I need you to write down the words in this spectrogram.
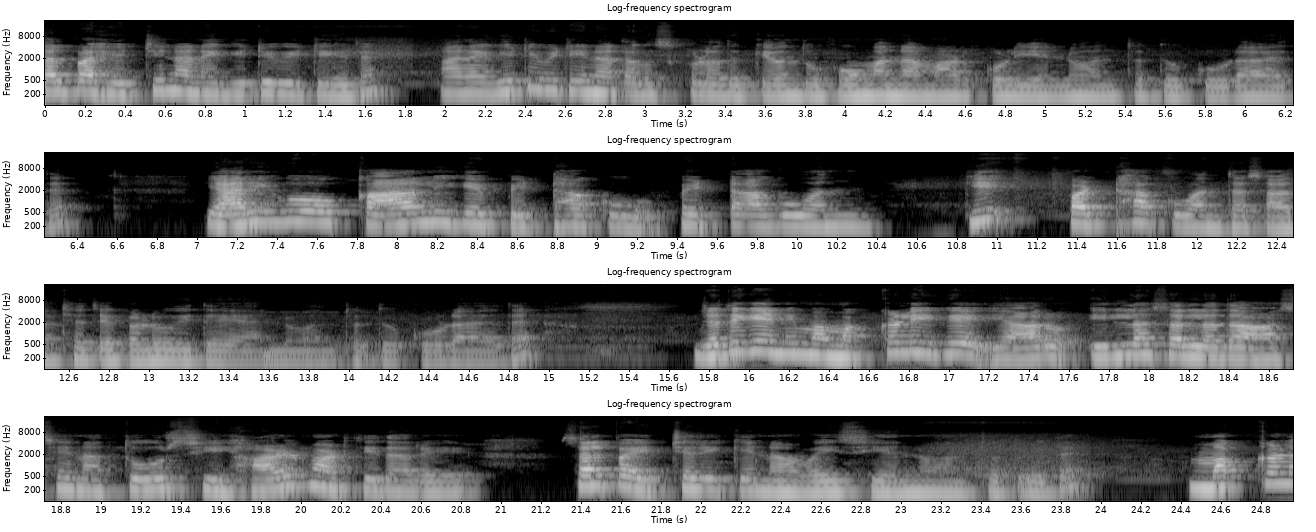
ಸ್ವಲ್ಪ ಹೆಚ್ಚಿನ ನೆಗೆಟಿವಿಟಿ ಇದೆ. ಆ ನೆಗೆಟಿವಿಟಿನ ತೆಗೆಸ್ಕೊಳ್ಳೋದಕ್ಕೆ ಒಂದು ಹೋಮನ ಮಾಡ್ಕೊಳ್ಳಿ ಎನ್ನುವಂಥದ್ದು ಕೂಡ ಇದೆ. ಯಾರಿಗೋ ಕಾಲಿಗೆ ಪೆಟ್ಟು ಹಾಕು, ಪೆಟ್ಟಾಗುವಂಗೆ ಪಟ್ಟು ಹಾಕುವಂಥ ಸಾಧ್ಯತೆಗಳು ಇದೆ ಅನ್ನುವಂಥದ್ದು ಕೂಡ ಇದೆ. ಜೊತೆಗೆ ನಿಮ್ಮ ಮಕ್ಕಳಿಗೆ ಯಾರು ಇಲ್ಲ ಸಲ್ಲದ ಆಸೆನ ತೋರಿಸಿ ಹಾಳು ಮಾಡ್ತಿದ್ದಾರೆ, ಸ್ವಲ್ಪ ಎಚ್ಚರಿಕೆನ ವಹಿಸಿ ಅನ್ನುವಂಥದ್ದು ಇದೆ. ಮಕ್ಕಳ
